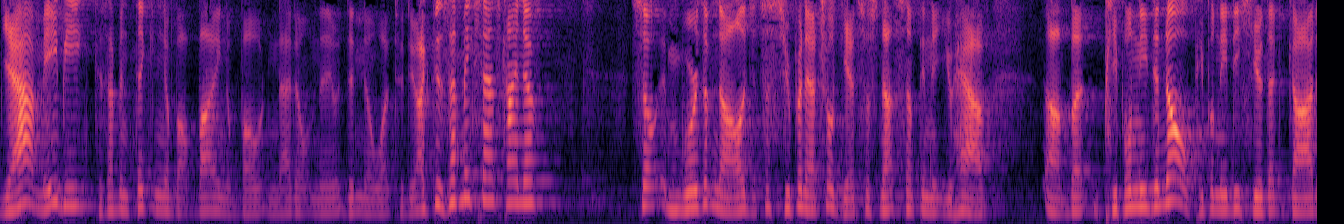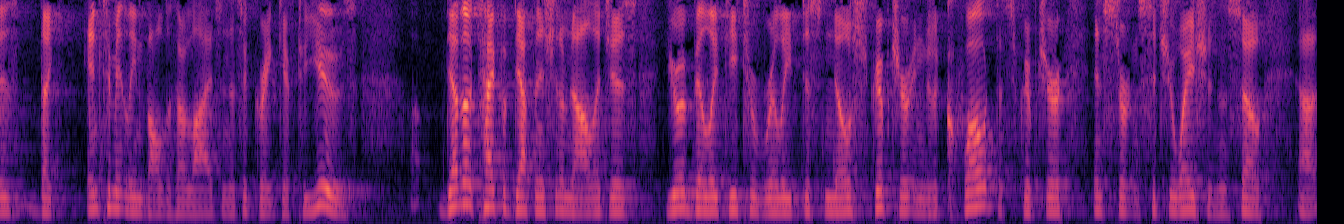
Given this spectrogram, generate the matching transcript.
Yeah, maybe, because I've been thinking about buying a boat and I don't know, didn't know what to do. Like, does that make sense, kind of? So, words of knowledge, it's a supernatural gift, so it's not something that you have. Uh, but people need to know. People need to hear that God is like intimately involved with our lives, and that's a great gift to use. The other type of definition of knowledge is your ability to really just know Scripture and to quote the Scripture in certain situations. And so uh,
